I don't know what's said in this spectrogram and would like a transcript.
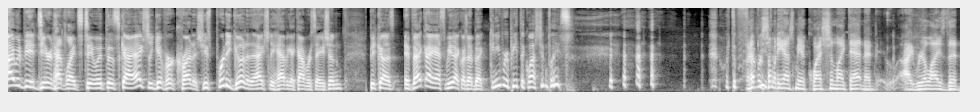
I would be a deer in headlights too with this guy. I actually give her credit. She's pretty good at actually having a conversation because if that guy asked me that question, I'd be like, can you repeat the question, please? Whenever somebody asks me a question like that, and I, I realize that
